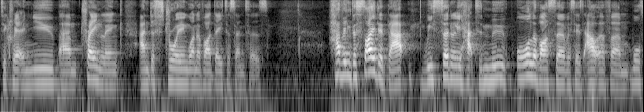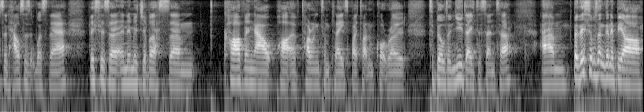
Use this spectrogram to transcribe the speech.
to create a new um, train link and destroying one of our data centers. Having decided that, we suddenly had to move all of our services out of um, Wolfson House as it was there. This is a, an image of us um, carving out part of Torrington Place by Tottenham Court Road to build a new data centre. Um, but this wasn't going to be our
